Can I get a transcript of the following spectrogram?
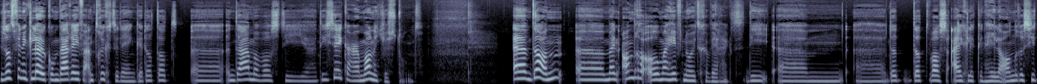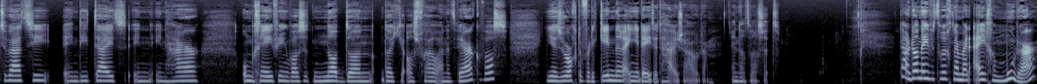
Dus dat vind ik leuk om daar even aan terug te denken. Dat dat uh, een dame was die, die zeker haar mannetje stond. Uh, dan, uh, mijn andere oma heeft nooit gewerkt. Die, uh, dat, dat was eigenlijk een hele andere situatie. In die tijd, in, in haar omgeving, was het not done dat je als vrouw aan het werk was. Je zorgde voor de kinderen en je deed het huishouden. En dat was het. Nou, dan even terug naar mijn eigen moeder.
